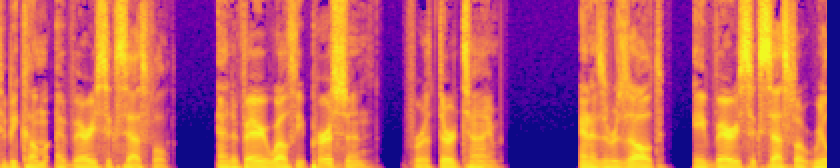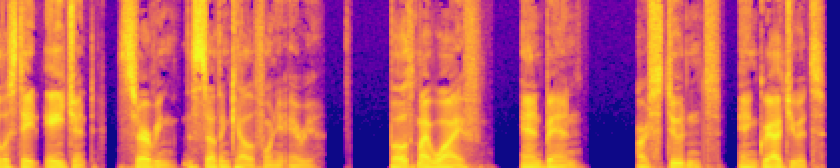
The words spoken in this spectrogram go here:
to become a very successful and a very wealthy person for a third time. And as a result, a very successful real estate agent serving the Southern California area. Both my wife and Ben are students and graduates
